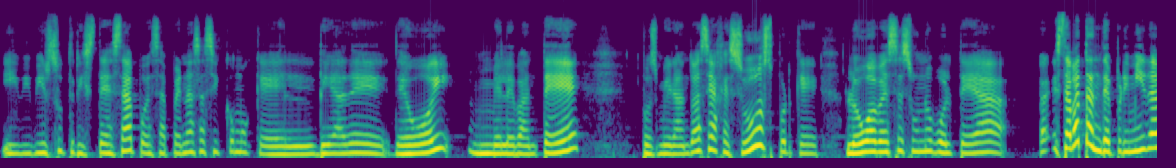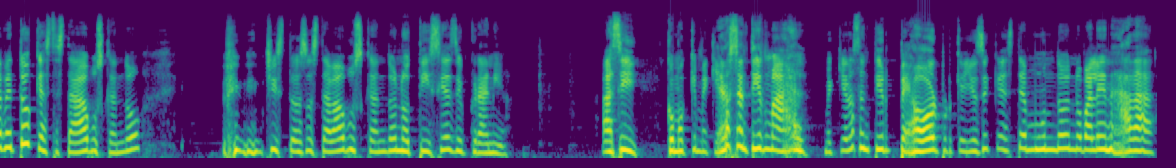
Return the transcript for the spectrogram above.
y vivir su tristeza, pues apenas así como que el día de, hoy me levanté pues mirando hacia Jesús, porque luego a veces uno voltea. Estaba tan deprimida, Beto, que hasta estaba buscando, chistoso, estaba buscando noticias de Ucrania. Así, como que me quiero sentir mal, me quiero sentir peor, porque yo sé que este mundo no vale nada.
